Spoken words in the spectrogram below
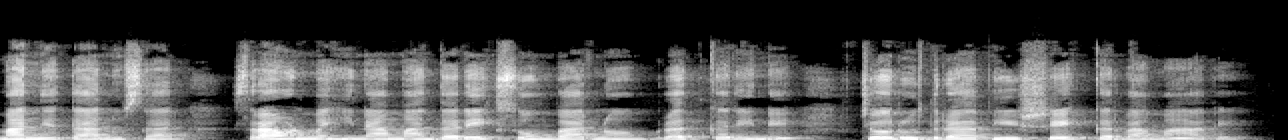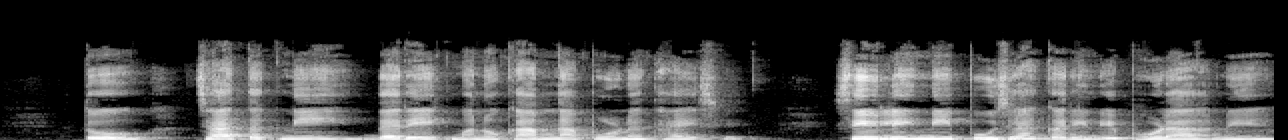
માન્યતા અનુસાર શ્રાવણ મહિનામાં દરેક સોમવારનો વ્રત કરીને જો રુદ્રાભિષેક કરવામાં આવે તો જાતકની દરેક મનોકામના પૂર્ણ થાય છે. શિવલિંગની પૂજા કરીને ભોળાને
